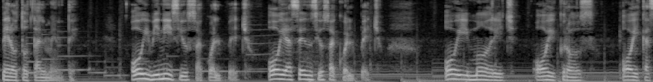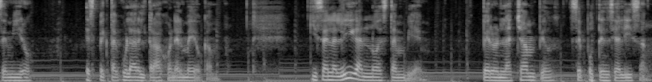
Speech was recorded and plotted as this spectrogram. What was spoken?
Pero totalmente. Hoy Vinicius sacó el pecho. Hoy Asensio sacó el pecho. Hoy Modric, hoy Cross, hoy Casemiro. Espectacular el trabajo en el medio campo. Quizá en la liga no están bien, pero en la Champions se potencializan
